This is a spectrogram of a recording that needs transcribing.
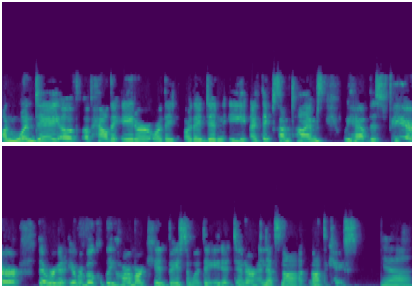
on one day of, of how they ate or, or they or they didn't eat. I think sometimes we have this fear that we're going to irrevocably harm our kid based on what they ate at dinner and that's not not the case. Yeah.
